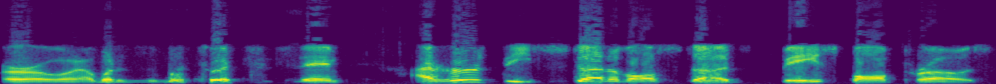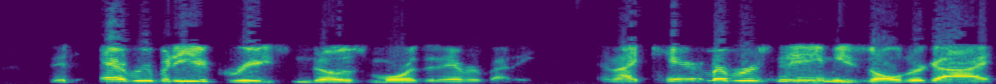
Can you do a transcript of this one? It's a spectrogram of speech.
or what is what's his name? I heard the stud of all studs, baseball pros, that everybody agrees knows more than everybody. And I can't remember his name. He's an older guy.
